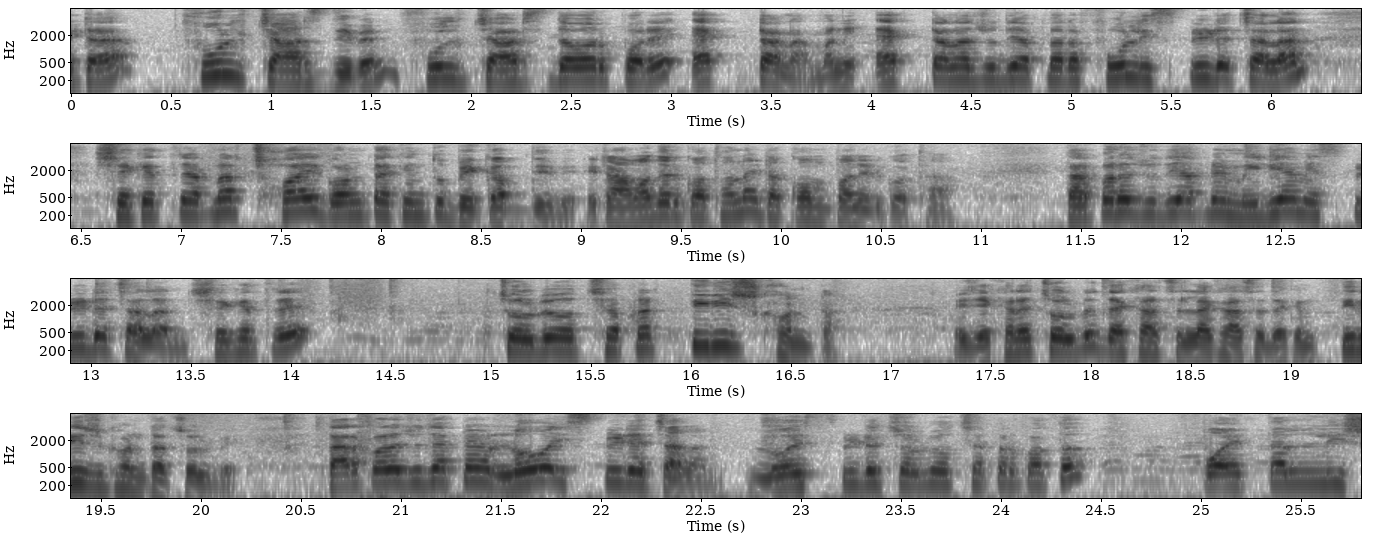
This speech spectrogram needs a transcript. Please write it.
এটা ফুল চার্জ দিবেন ফুল চার্জ দেওয়ার পরে একটানা মানে একটানা যদি আপনারা ফুল স্পিডে চালান সেক্ষেত্রে আপনার ছয় ঘণ্টা কিন্তু ব্যাকআপ দিবে। এটা আমাদের কথা না এটা কোম্পানির কথা। তারপরে যদি আপনি মিডিয়াম স্পিডে চালান, সেক্ষেত্রে চলবে হচ্ছে আপনার তিরিশ ঘণ্টা। এই যে এখানে চলবে, দেখা আছে, লেখা আছে, দেখেন, তিরিশ ঘণ্টা চলবে। তারপরে যদি আপনি লো স্পিডে চালান লো স্পিডে চলবে হচ্ছে আপনার কত? পঁয়তাল্লিশ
